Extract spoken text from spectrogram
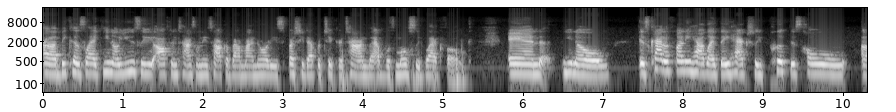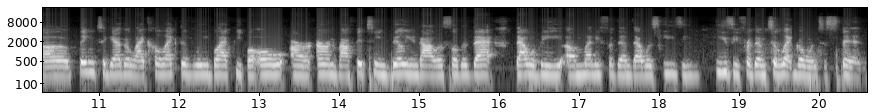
uh, because like you know usually oftentimes when they talk about minorities especially that particular time that was mostly black folk. And you know it's kind of funny how like they actually put this whole uh, thing together like collectively black people owe, are earn about 15 billion dollars so that that that would be uh, money for them that was easy easy for them to let go and to spend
